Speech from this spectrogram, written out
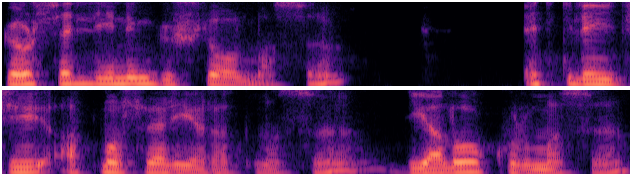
görselliğinin güçlü olması, etkileyici atmosfer yaratması, diyalog kurması,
